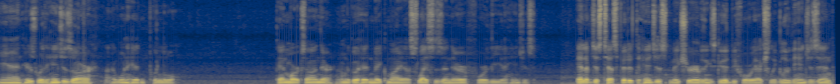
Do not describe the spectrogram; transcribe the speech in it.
And here's where the hinges are. I went ahead and put a little pen marks on there. I'm going to go ahead and make my uh, slices in there for the uh, hinges. And I've just test fitted the hinges to make sure everything's good before we actually glue the hinges in.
